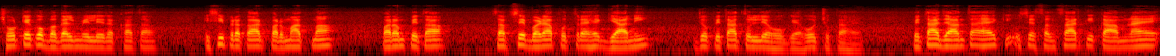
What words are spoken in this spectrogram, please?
छोटे को बगल में ले रखा था। इसी प्रकार परमात्मा, परम पिता, सबसे बड़ा पुत्र है ज्ञानी, जो पिता तुल्य हो गया, हो चुका है। पिता जानता है कि उसे संसार की कामनाएँ,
